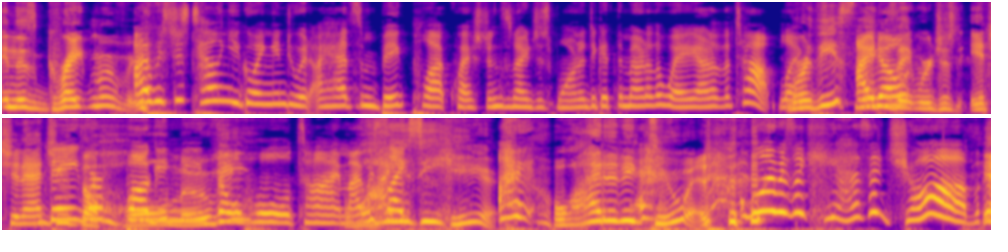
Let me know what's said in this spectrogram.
in this great movie? I was just telling you going into it, I had some big plot questions, and I just wanted to get them out of the way, out of the top. Like, were these I things don't, that were just itching at they you the were whole bugging movie? me the whole time. I Why was like, is he here? I- Why did he do it? well, I was like, he has a job.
